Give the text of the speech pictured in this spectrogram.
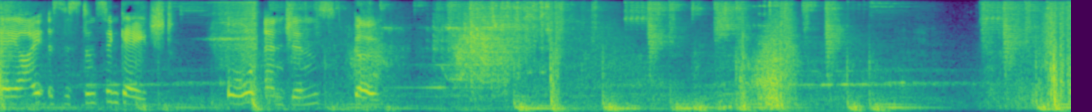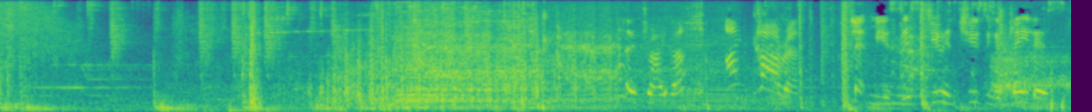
AI assistance engaged. All engines go. Hello, driver. I'm Kara. Let me assist you in choosing a playlist.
